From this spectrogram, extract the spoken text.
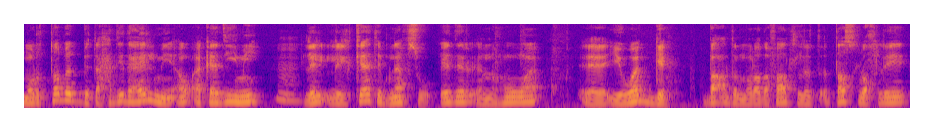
مرتبط بتحديد علمي أو أكاديمي لل- للكاتب نفسه. قدر إن هو آه، يوجه بعض المرادفات اللي تصلح ليه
